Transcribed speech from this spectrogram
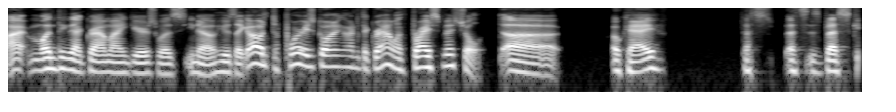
I, one thing that ground my gears was, you know, he was like, "Oh, Topuria's going onto the ground with Bryce Mitchell." Uh, okay, that's that's his best,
